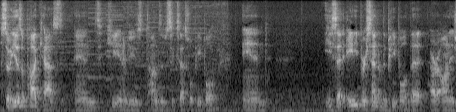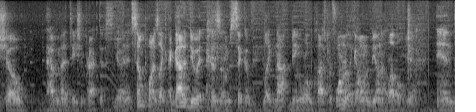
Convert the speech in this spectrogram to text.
so he has a podcast and he interviews tons of successful people and he said 80% of the people that are on his show have a meditation practice Yeah. and at some point i was like i gotta do it because i'm sick of like not being a world-class performer like i want to be on that level Yeah. and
